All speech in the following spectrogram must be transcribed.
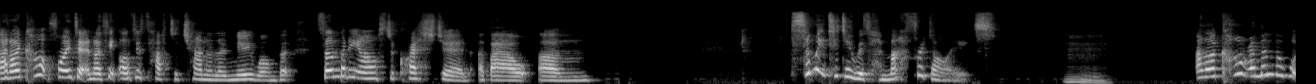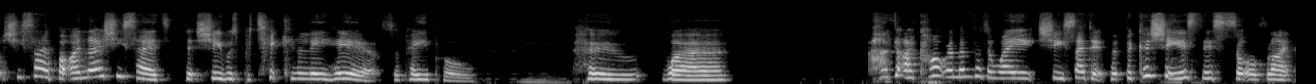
and i can't find it and i think i'll just have to channel a new one but somebody asked a question about um something to do with hermaphrodites mm. And I can't remember what she said, but I know she said that she was particularly here for people mm. who were. I, I, can't remember the way she said it, but because she is this sort of like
